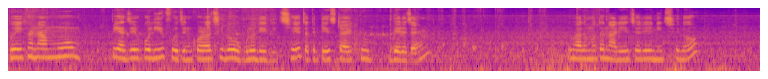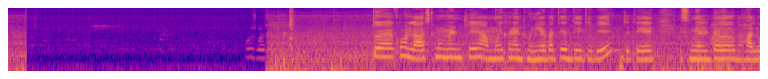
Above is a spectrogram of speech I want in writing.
তো এখানে আম্মু পেঁয়াজের কলি, ফ্রোজেন করা ছিল, ওগুলো দিয়ে দিচ্ছে যাতে টেস্টটা একটু বেড়ে যায়। ভালো মতো নাড়িয়ে চাড়িয়ে নিচ্ছিল। তো এখন লাস্ট মোমেন্টে আম্মু এখানে ধনিয়া পাতা দিয়ে দিবে, যাতে স্মেলটা ভালো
